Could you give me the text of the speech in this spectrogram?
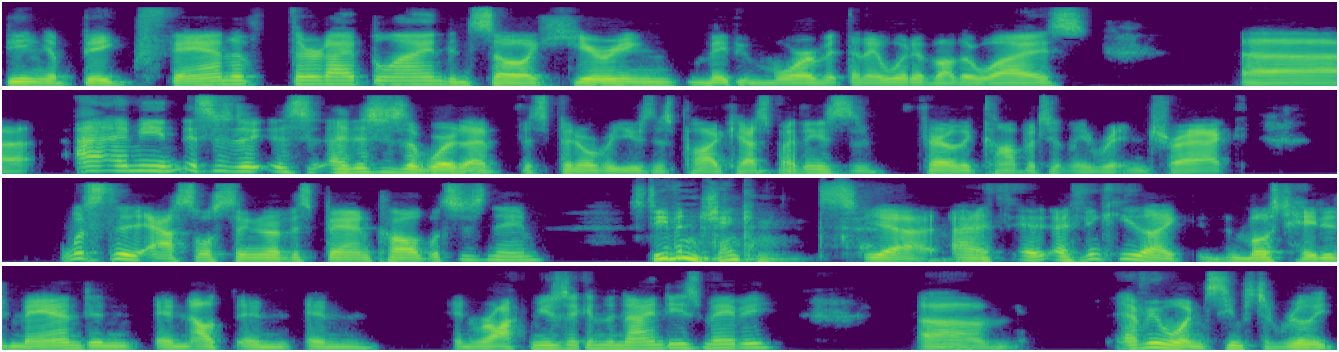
being a big fan of Third Eye Blind, and so like hearing maybe more of it than I would have otherwise. Uh, I, I mean, this is a this, uh, this is a word that- that's been overused in this podcast, but I think this is a fairly competently written track. What's the asshole singer of this band called? What's his name? Stephen Jenkins. Yeah, I th- I think he like most hated man in in in in in rock music in the '90s, maybe. Um, everyone seems to really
